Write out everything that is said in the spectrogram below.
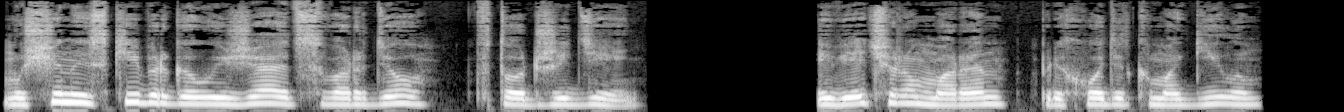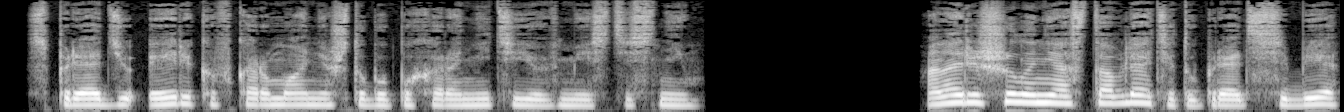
Мужчины из Киберга уезжают с Вардё в тот же день. И вечером Морен приходит к могилам с прядью Эрика в кармане, чтобы похоронить ее вместе с ним. Она решила не оставлять эту прядь себе,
